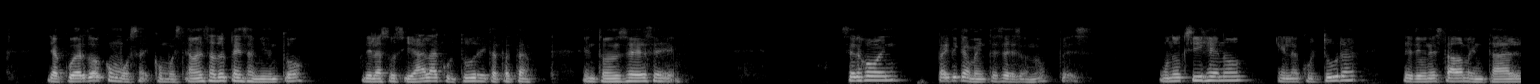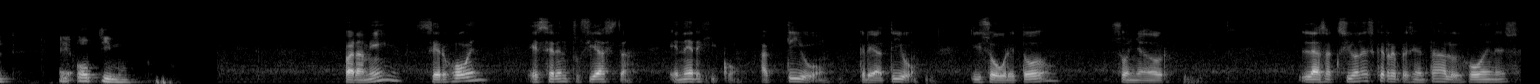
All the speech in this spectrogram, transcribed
de acuerdo a cómo, está avanzando el pensamiento de la sociedad, la cultura y ta, ta, ta. Entonces, eh, ser joven prácticamente es eso, ¿no? Pues un oxígeno en la cultura desde un estado mental eh, óptimo. Para mí, ser joven es ser entusiasta, enérgico, activo, creativo y sobre todo soñador. Las acciones que representan a los jóvenes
